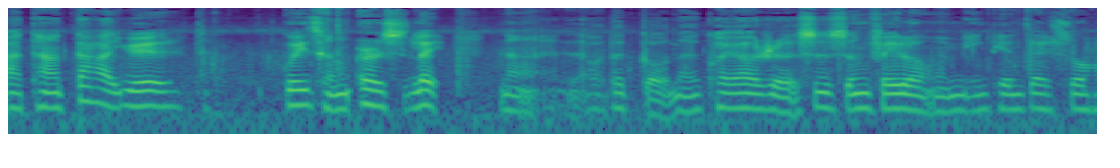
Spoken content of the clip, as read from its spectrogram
啊，它大约归成二十类。那我的狗呢，快要惹是生非了，我们明天再说。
